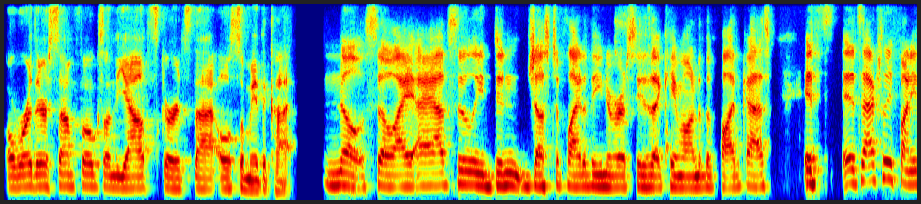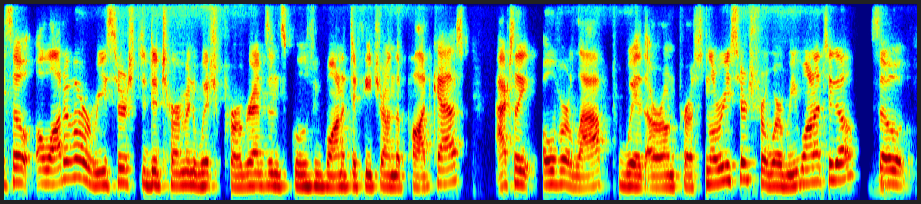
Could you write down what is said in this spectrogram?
or were there some folks on the outskirts that also made the cut? No, so I, I, absolutely didn't just apply to the universities that came onto the podcast. It's it's actually funny. So a lot of our research to determine which programs and schools we wanted to feature on the podcast actually overlapped with our own personal research for where we wanted to go. So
